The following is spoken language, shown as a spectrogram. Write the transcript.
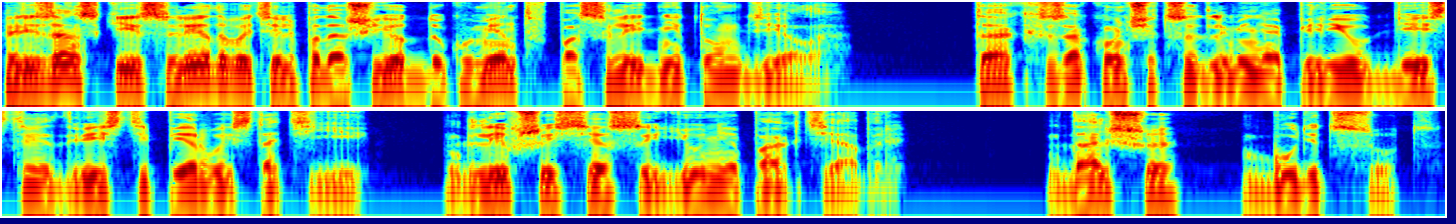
Рязанский исследователь подошьет документ в последний том дела. Так закончится для меня период действия 201 статьи, длившийся с июня по октябрь. Дальше будет суд.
